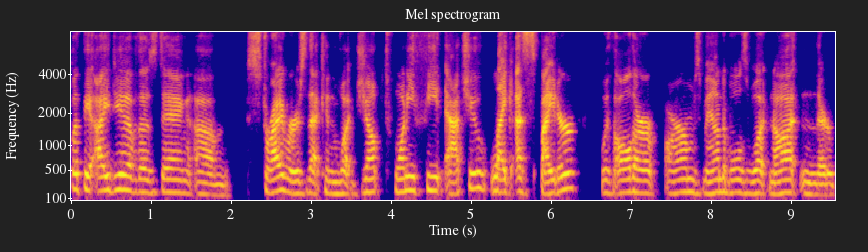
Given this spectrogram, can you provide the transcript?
But the idea of those dang um stryvers that can what jump 20 feet at you like a spider with all their arms, mandibles, whatnot, and their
